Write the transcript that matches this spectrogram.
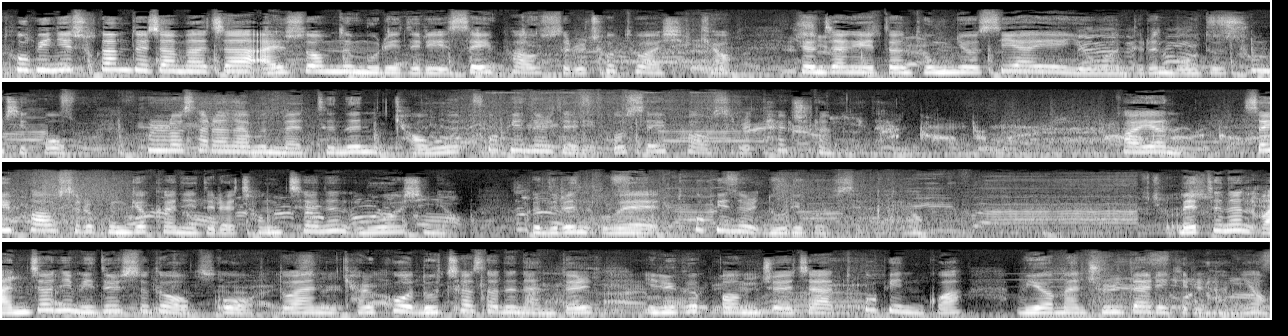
토빈이 수감되자마자 알 수 없는 무리들이 세이프하우스를 초토화시켜 현장에 있던 동료 CIA 요원들은 모두 숨지고 홀로 살아남은 매트는 겨우 토빈을 데리고 세이프하우스를 탈출합니다. 과연 세이프하우스를 공격한 이들의 정체는 무엇이며 그들은 왜 토빈을 노리고 있을까요? 매트는 완전히 믿을 수도 없고 또한 결코 놓쳐서는 안 될 1급 범죄자 토빈과 위험한 줄다리기를 하며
